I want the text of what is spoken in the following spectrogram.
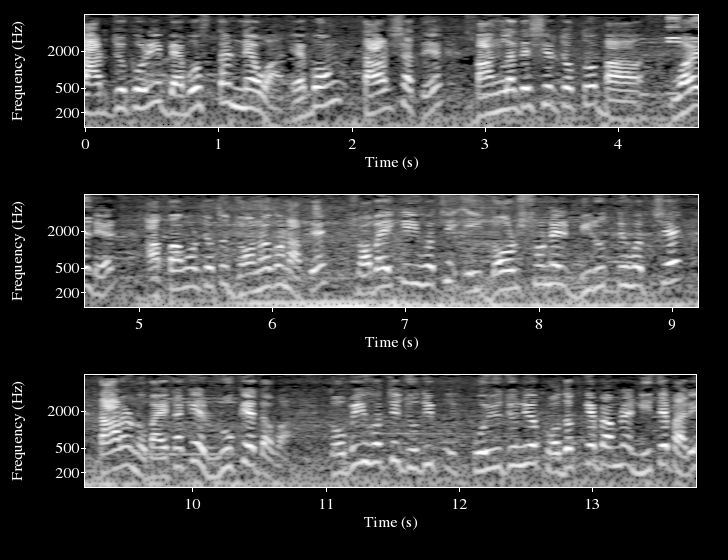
কার্যকরী ব্যবস্থা নেওয়া এবং তার সাথে বাংলাদেশের যত বা ওয়ার্ল্ডের আপামর যত জনগণ আছে, সবাইকেই হচ্ছে এই দর্শনের বিরুদ্ধে হচ্ছে দাঁড়ানো বা এটাকে রুখে দেওয়া। তবেই হচ্ছে যদি প্রয়োজনীয় পদক্ষেপ আমরা নিতে পারি,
